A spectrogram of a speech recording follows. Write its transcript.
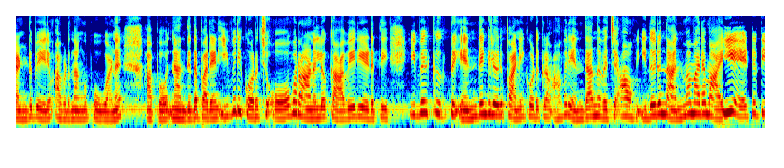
രണ്ടുപേരും അവിടെ നിന്ന് അങ്ങ് പോവാണ്. അപ്പോൾ നന്ദിത പറയാൻ ഇവർ കുറച്ച് ഓവറാണല്ലോ കാവേരി എടുത്ത്. ഇവർക്ക് ഇട്ട് എന്തെങ്കിലും ഒരു പണി കൊടുക്കണം. അവരെന്താന്ന് വെച്ചാൽ ആ ഇതൊരു നന്മമരമായി ഈ ഏട്ടത്തി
